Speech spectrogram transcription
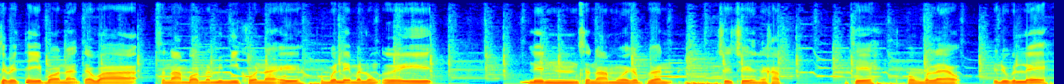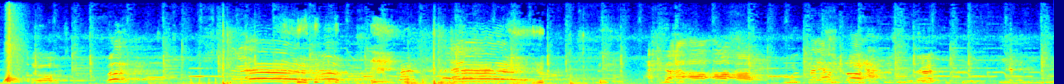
จะไปเตะบอลอะแต่ว่าสนามบอลมันไม่มีคนนะเออผมก็เลยมาลงเอยเล่นสนามมวยกับเพื่อน เฉยๆนะครับ โอเคผมก็แล้ว ไปดูกันเลยมึงก็ยังรอนะเฮ้ยเฮียได้อยู่นี่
